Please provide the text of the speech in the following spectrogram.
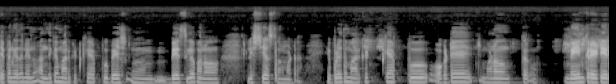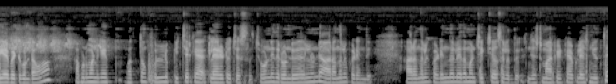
చెప్పాను కదా నేను అందుకే మార్కెట్ క్యాప్ బేస్ బేస్గా మనం లిస్ట్ చేస్తాం అనమాట ఎప్పుడైతే మార్కెట్ క్యాప్ ఒకటే మనం మెయిన్ క్రైటీరియా పెట్టుకుంటామో అప్పుడు మనకి మొత్తం ఫుల్ పిక్చర్ క్లారిటీ వచ్చేస్తుంది. చూడండి ఇది రెండు వేల నుండి ఆరు వందలకు పడింది. ఆరు వందలకు పడిందో లేదో మనం చెక్ చేయవసలేదు జస్ట్ మార్కెట్ క్యాపిటలేషన్ చూస్తే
